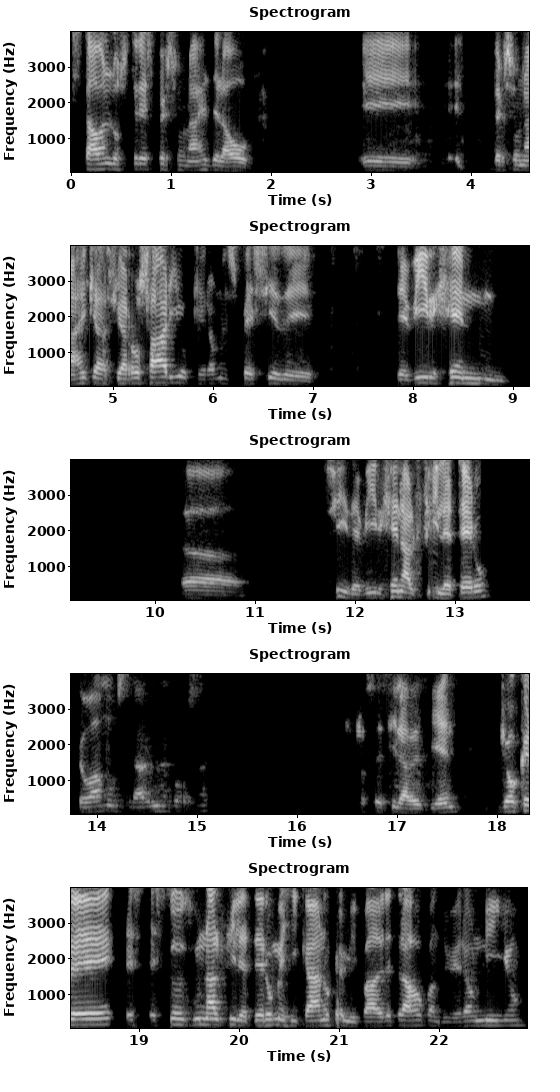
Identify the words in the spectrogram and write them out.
estaban los tres personajes de la obra. Eh, el personaje que hacía Rosario, que era una especie de, de virgen, uh, sí, de virgen alfiletero. Te voy a mostrar una cosa, no sé si la ves bien. Yo creé, esto es un alfiletero mexicano que mi padre trajo cuando yo era un niño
